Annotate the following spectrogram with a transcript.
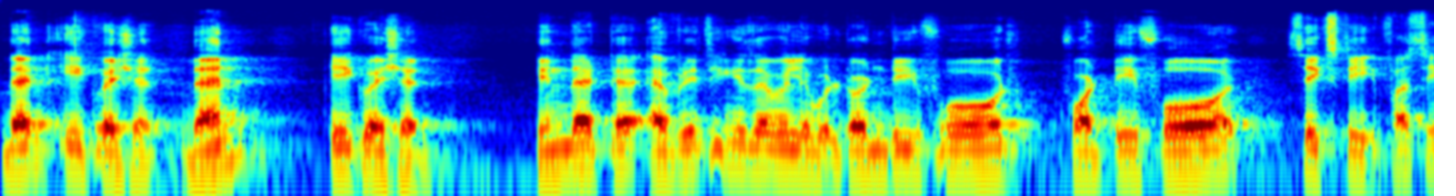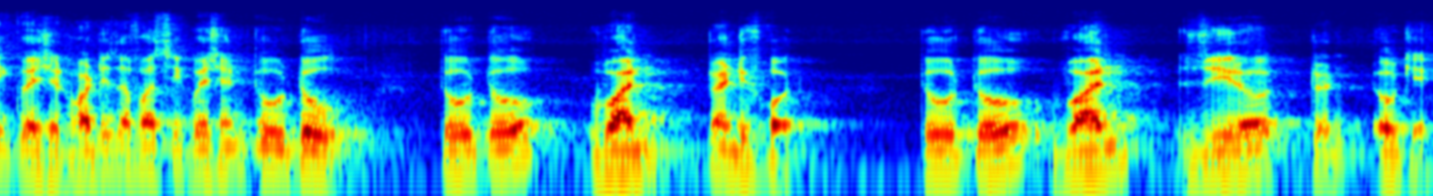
then equation then equation in that uh, everything is available 24 44 60 first equation what is the first equation? 2 2 2 2 1 24 2 2 1 0 20, okay.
